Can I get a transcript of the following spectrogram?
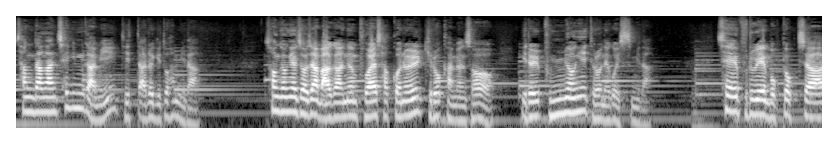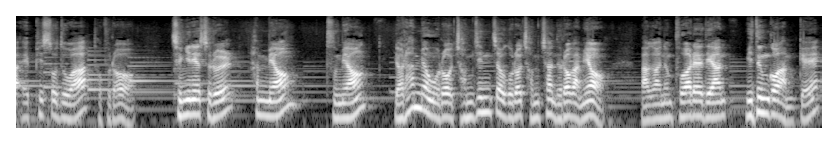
상당한 책임감이 뒤따르기도 합니다. 성경의 저자 마가는 부활 사건을 기록하면서 이를 분명히 드러내고 있습니다. 새 부류의 목격자 에피소드와 더불어 증인의 수를 한 명, 두 명, 열한 명으로 점진적으로 점차 늘어가며 마가는 부활에 대한 믿음과 함께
